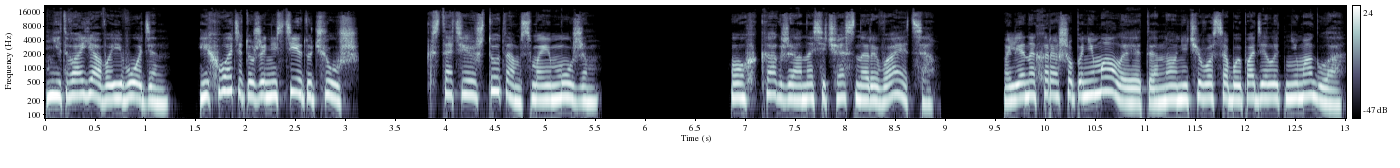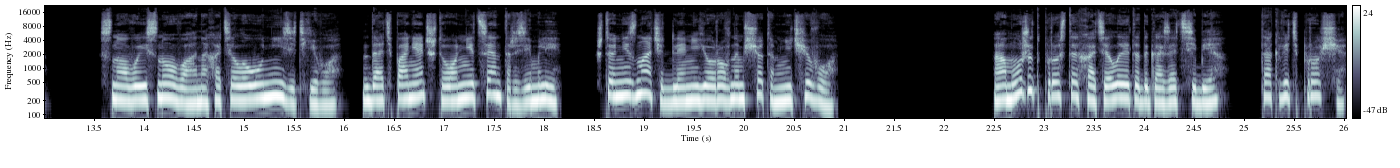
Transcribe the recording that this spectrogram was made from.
«Не твоя, воеводин, и хватит уже нести эту чушь!» Кстати, что там с моим мужем? Ох, как же она сейчас нарывается. Лена хорошо понимала это, но ничего с собой поделать не могла. Снова и снова она хотела унизить его, дать понять, что он не центр Земли, что не значит для нее ровным счетом ничего. А может, просто хотела это доказать себе. Так ведь проще.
